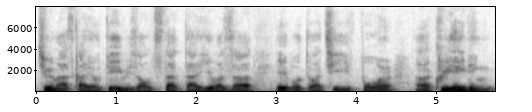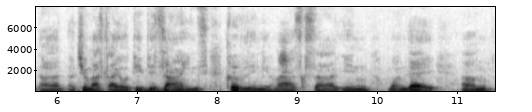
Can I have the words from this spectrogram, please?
TrueMask ILT results that uh, he was uh, able to achieve for uh, creating TrueMask ILT designs, curvilinear masks in one day. Um,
